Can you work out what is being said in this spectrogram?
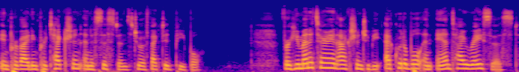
in providing protection and assistance to affected people. For humanitarian action to be equitable and anti racist,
